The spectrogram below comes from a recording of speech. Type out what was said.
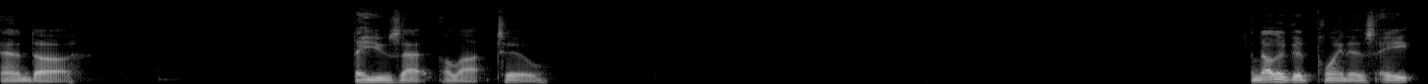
and uh, they use that a lot too. Another good point is eight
